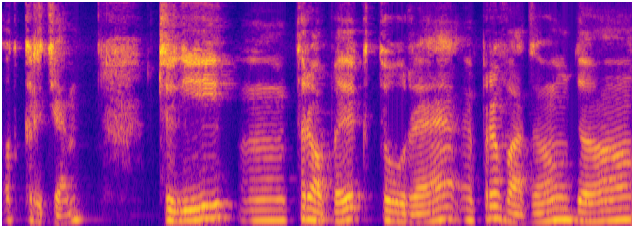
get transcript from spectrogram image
odkryciem czyli tropy, które prowadzą do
